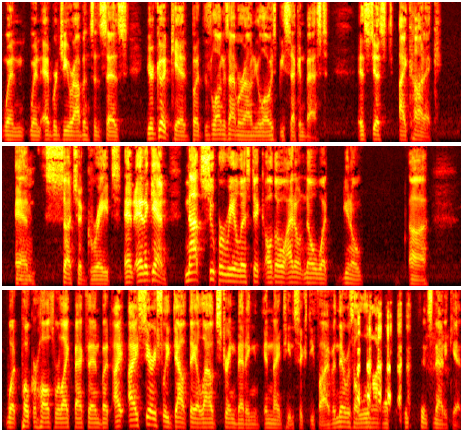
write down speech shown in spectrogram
when when edward g robinson says you're good kid but as long as i'm around you'll always be second best it's just iconic and such a great and and again not super realistic although i don't know what you know uh what poker halls were like back then, but I, I seriously doubt they allowed string betting in 1965, and there was a lot of Cincinnati Kid.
